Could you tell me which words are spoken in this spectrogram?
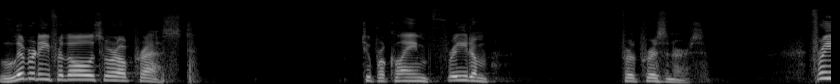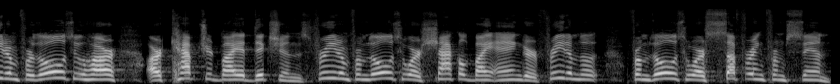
liberty for those who are oppressed, to proclaim freedom for the prisoners. Freedom for those who are, are captured by addictions. Freedom from those who are shackled by anger. Freedom from those who are suffering from sin.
